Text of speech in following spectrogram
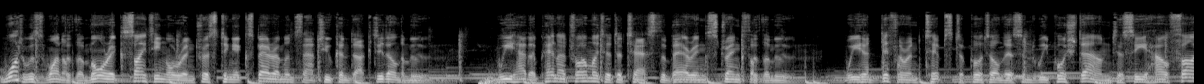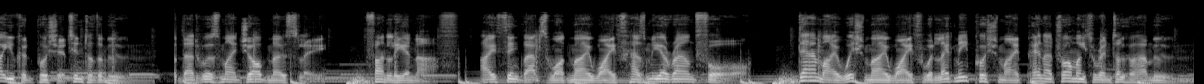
What was one of the more exciting or interesting experiments that you conducted on the moon? We had a penetrometer to test the bearing strength of the moon. We had different tips to put on this and we pushed down to see how far you could push it into the moon. That was my job mostly. Funnily enough, I think that's what my wife has me around for. Damn I wish my wife would let me push my penetrometer into her moon.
